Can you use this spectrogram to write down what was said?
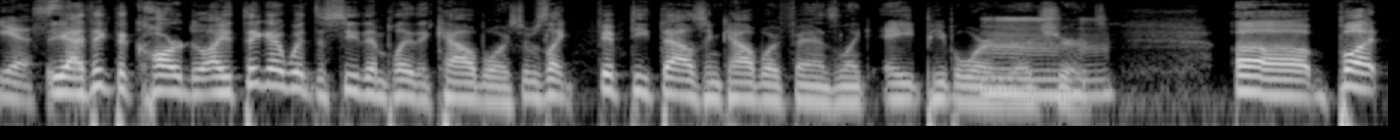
Yes. Yeah, I think the Card. I think I went to see them play the Cowboys. It was like fifty thousand Cowboy fans and like eight people wearing red shirts. Uh, but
